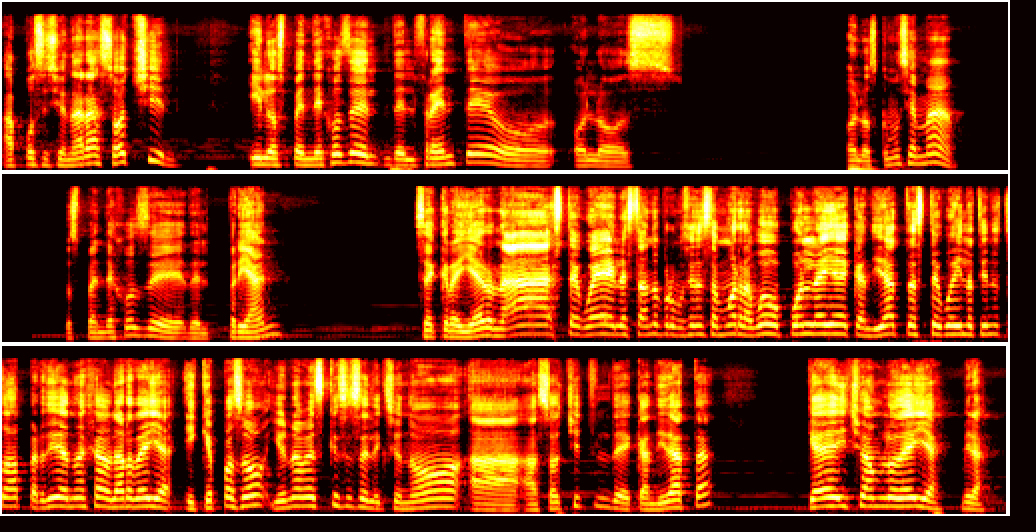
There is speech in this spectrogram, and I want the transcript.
a posicionar a Xochitl. Y los pendejos del, frente o, los. O los. ¿Cómo se llama? Los pendejos del PRIAN. Se creyeron, ah, este güey le está dando promoción a esta morra, huevo, ponle a ella de candidata, este güey la tiene toda perdida, no deja de hablar de ella. ¿Y qué pasó? Y una vez que se seleccionó a, a Xochitl de candidata, ¿qué ha dicho AMLO de ella? Mira,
